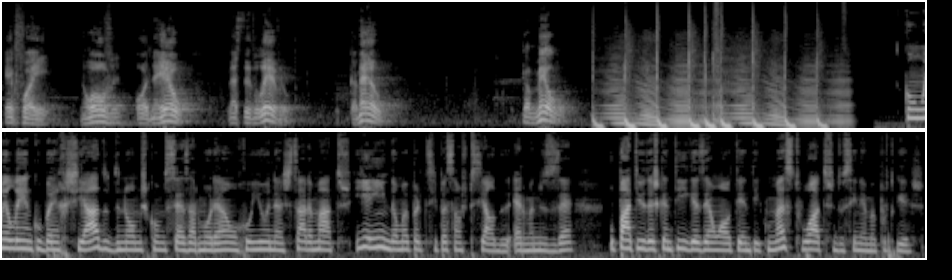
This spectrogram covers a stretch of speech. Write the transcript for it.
O que é que foi? Não houve? Ou nem eu? Mestre do livro? Camelo. Camelo. Com um elenco bem recheado de nomes como César Mourão, Rui Unas, Sara Matos e ainda uma participação especial de Hermano José, o Pátio das Cantigas é um autêntico must-watch do cinema português.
